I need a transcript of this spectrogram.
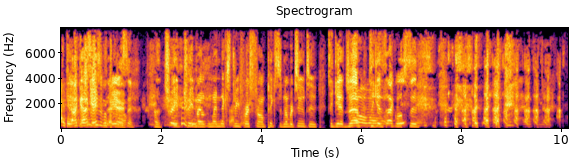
I can't, I can't, I can't answer for Pierre. Listen, Uh, trade trade my, my next three first round picks to number two to to get Jeff Whoa, whoa, to get whoa. Zach Wilson.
